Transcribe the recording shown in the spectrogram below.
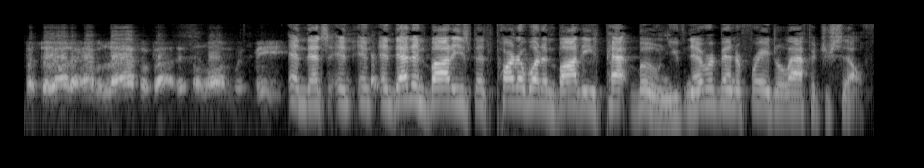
but they ought to have a laugh about it along with me. And that's and, and, and that embodies that's part of what embodies Pat Boone. You've never been afraid to laugh at yourself.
